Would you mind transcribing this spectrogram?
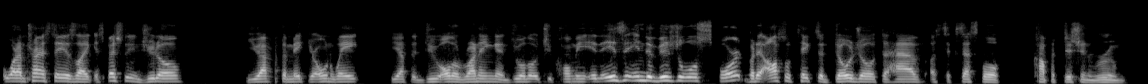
what I'm trying to say is like, especially in judo, you have to make your own weight. You have to do all the running and do all the uchikomi. It is an individual sport, but it also takes a dojo to have a successful competition room.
